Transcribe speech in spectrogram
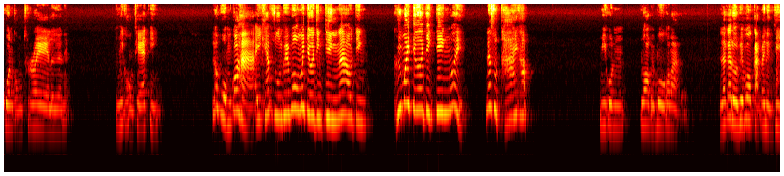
กวนของแท้เลยเนี่ยอันนี้ของแท้จริง แล้วผมก็หาไอ้แคปซูลเพเบิลไม่เจอจริง ๆ นะเอาจริง คือไม่เจอจริงๆเว้ยและสุดท้ายครับ มีคนล่อเพเบิลเข้ามา แล้วก็โดนเพเบิลกัดไปหนึ่งที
